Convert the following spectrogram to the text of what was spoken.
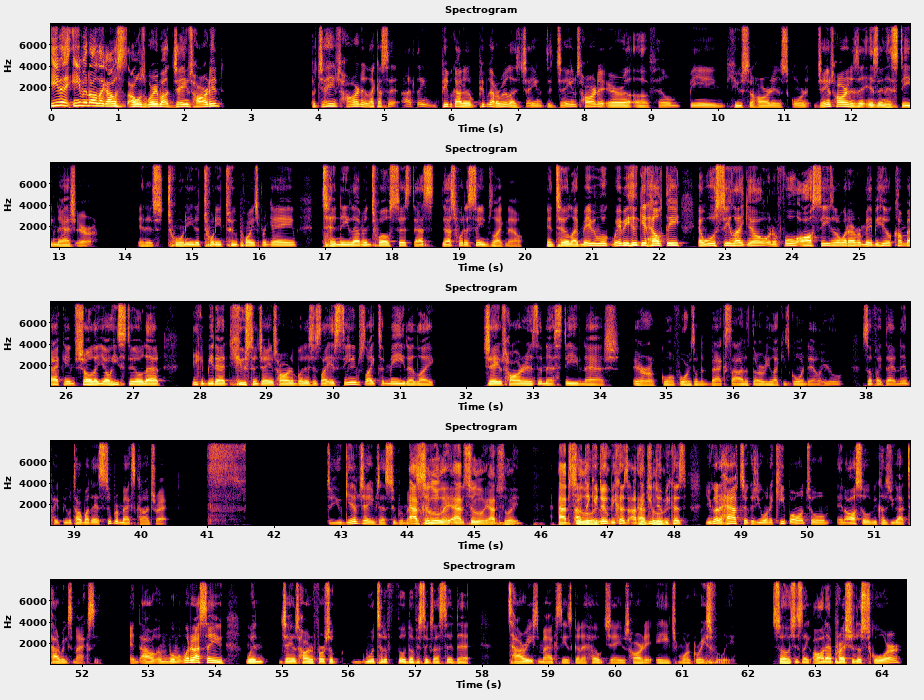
even even though like I was I was worried about James Harden, but James Harden, like I said, I think people gotta people gotta realize James the James Harden era of him being Houston Harden scoring. James Harden is in, is in his Steve Nash era. And it's 20 to 22 points per game, 10 to 11, 12 assists. That's that's what it seems like now. Until like maybe we'll maybe he'll get healthy and we'll see like yo in a full off season or whatever. Maybe he'll come back and show that yo he's still that he can be that Houston James Harden. But it's just like it seems like to me that like James Harden is in that Steve Nash era going forward. He's on the backside of 30, like he's going downhill, stuff like that. And then people talk about that Supermax contract. Do you give James that Supermax? Absolutely, contract? absolutely, absolutely, I think you do because I think you do because you're gonna have to because you want to keep on to him, and also because you got Tyrese Maxey. And, I, and what did I say when James Harden first went to the Philadelphia Six? I said that Tyrese Maxey is gonna help James Harden age more gracefully. So it's just like all that pressure to score.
